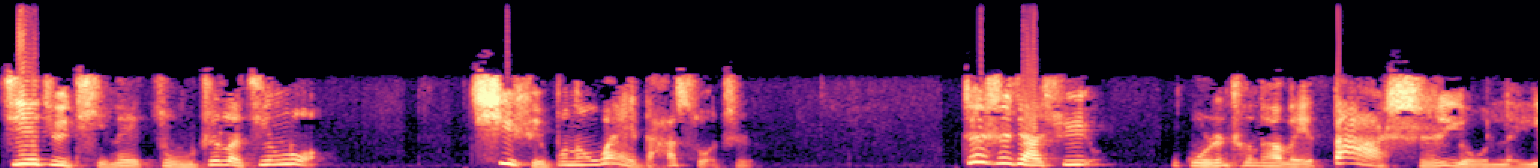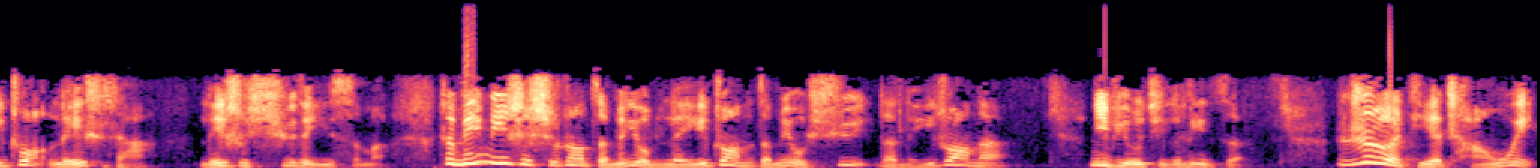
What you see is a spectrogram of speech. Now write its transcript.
积聚体内，组织了经络，气血不能外达所致。真实假虚。古人称它为大实有雷状，雷是啥？雷是虚的意思嘛？这明明是实状，怎么有雷状呢？怎么有虚的雷状呢？你比如举个例子，热结肠胃，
